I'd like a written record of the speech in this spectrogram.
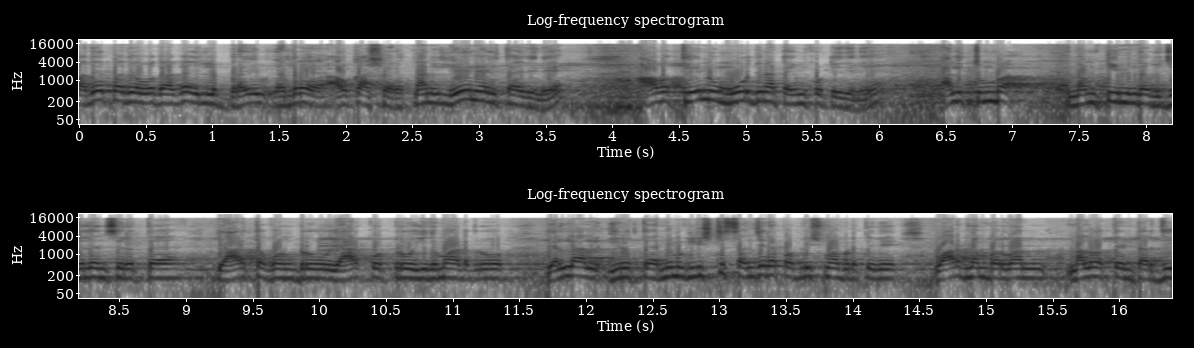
ಪದೇ ಪದೇ ಹೋದಾಗ ಇಲ್ಲಿ ಬ್ರೈ ಅಂದ್ರೆ ಅವಕಾಶ ಇರುತ್ತೆ. ನಾನು ಇಲ್ಲಿ ಏನು ಹೇಳ್ತಾ ಇದ್ದೀನಿ ಆವತ್ತೇನು ಮೂರು ದಿನ ಟೈಮ್ ಕೊಟ್ಟಿದ್ದೀನಿ. ಅಲ್ಲಿ ತುಂಬ ನಮ್ಮ ಟೀಮಿಂದ ವಿಜಿಲೆನ್ಸ್ ಇರುತ್ತೆ. ಯಾರು ತಗೊಂಡ್ರು, ಯಾರು ಕೊಟ್ಟರು ಇದು ಮಾಡಿದ್ರು, ಎಲ್ಲ ಇರುತ್ತೆ. ನಿಮಗೆ ಲಿಸ್ಟ್ ಸಂಜೆನೆ ಪಬ್ಲಿಷ್ ಮಾಡಿಬಿಡ್ತೀವಿ. ವಾರ್ಡ್ ನಂಬರ್ ಒನ್ ನಲವತ್ತೆಂಟು ಅರ್ಜಿ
